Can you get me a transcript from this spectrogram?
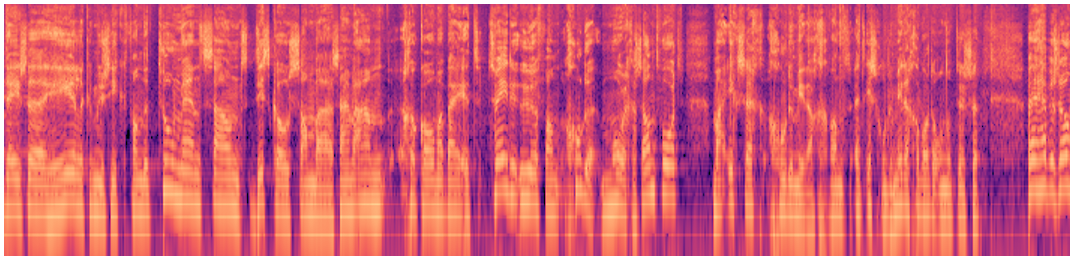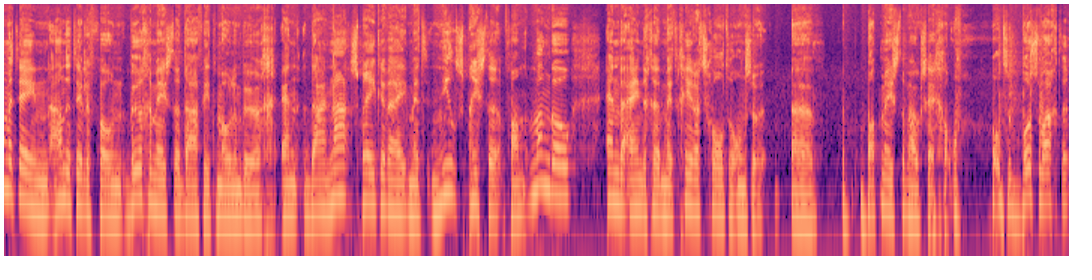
Deze heerlijke muziek van de Two Man Sound Disco Samba... zijn we aangekomen bij het tweede uur van Goedemorgen Zandvoort. Maar ik zeg goedemiddag, want het is goedemiddag geworden ondertussen. Wij hebben zometeen aan de telefoon burgemeester David Molenburg. En daarna spreken wij met Niels Priester van Mango. En we eindigen met Gerard Scholten, onze uh, badmeester wou ik zeggen. Onze boswachter.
